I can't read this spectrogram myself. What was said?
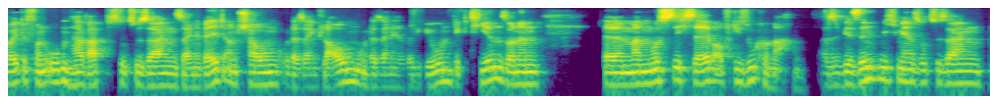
heute von oben herab sozusagen seine Weltanschauung oder sein Glauben oder seine Religion diktieren, sondern äh, man muss sich selber auf die Suche machen. Also wir sind nicht mehr sozusagen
